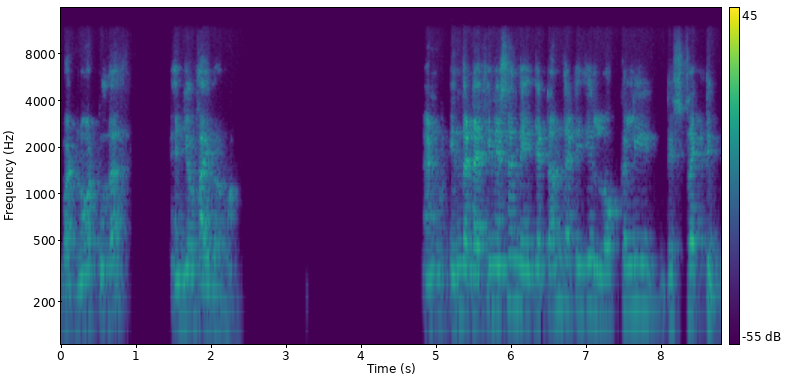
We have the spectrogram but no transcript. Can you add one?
but not to the angiofibroma. And in the definition, there is a term that is locally destructive.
